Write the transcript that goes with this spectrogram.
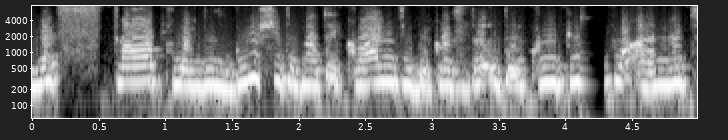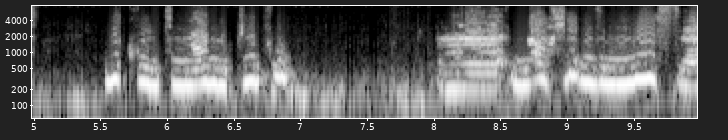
let's stop with this bullshit about equality because the, the queer people are not equal to normal people. Uh, now he is a minister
